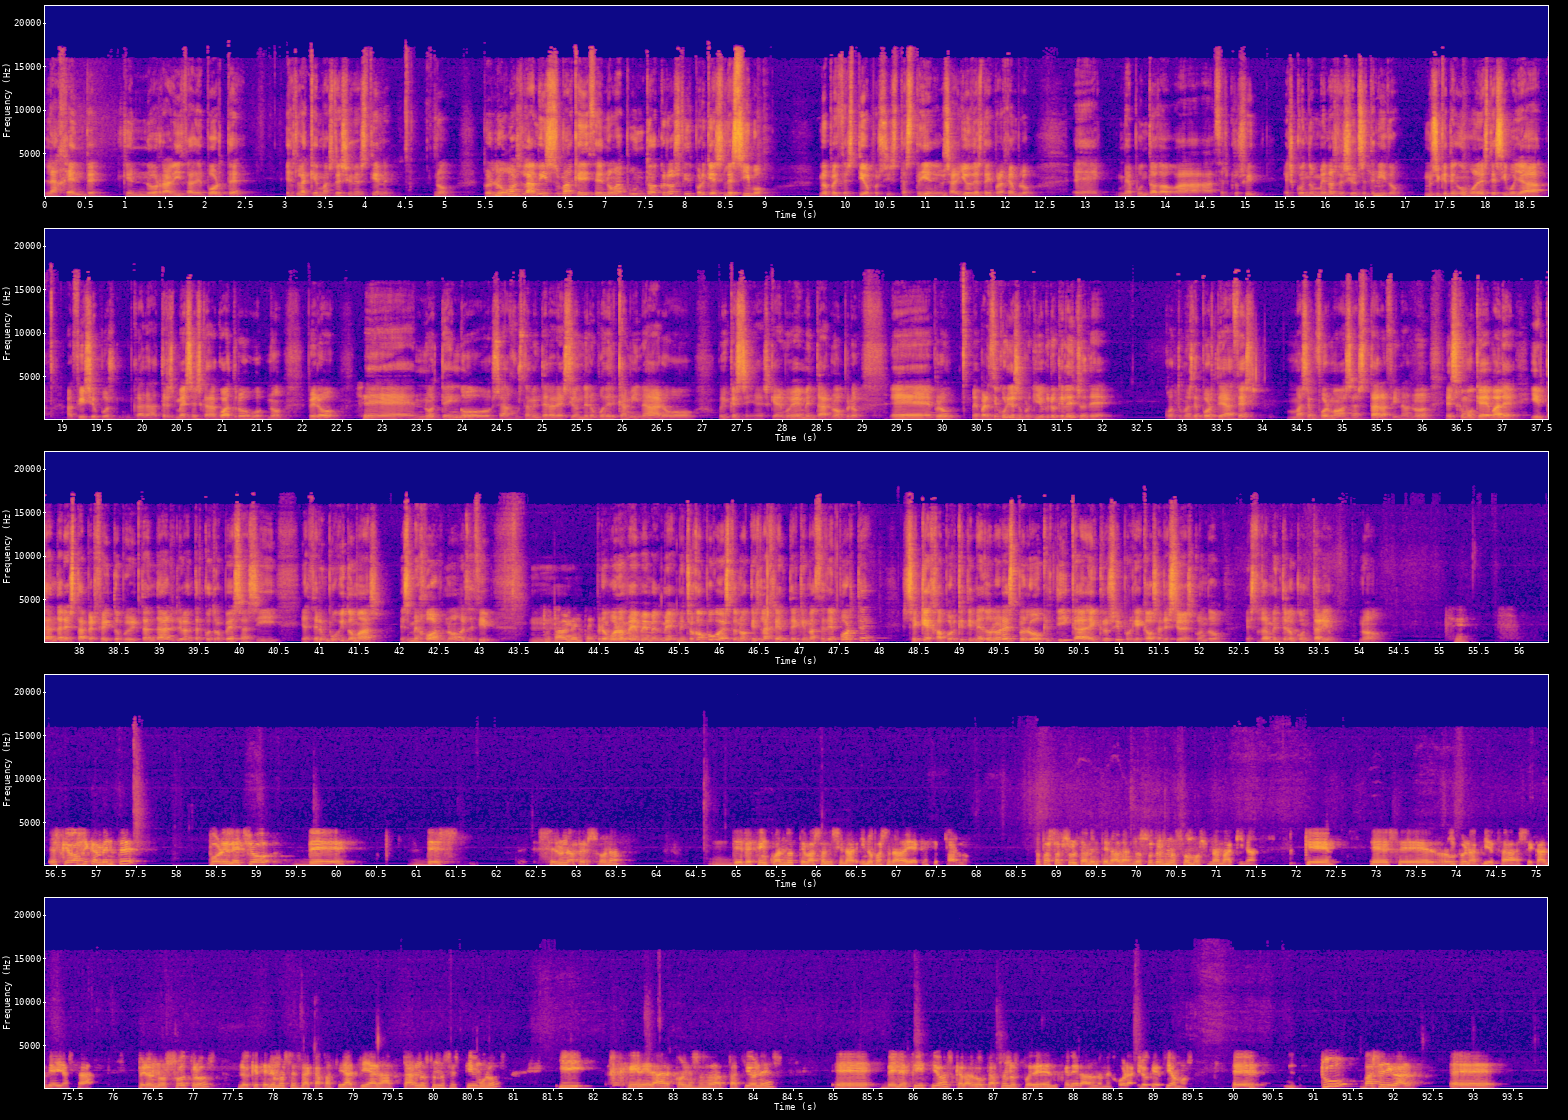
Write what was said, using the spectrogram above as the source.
la gente que no realiza deporte es la que más lesiones tiene, ¿no? Pero luego es la misma que dice, no me apunto a CrossFit porque es lesivo. No, pero dices, tío, pues si estás teniendo... O sea, yo desde, por ejemplo, eh, me he apuntado a hacer CrossFit, es cuando menos lesiones he tenido. No sé que tengo molestias y voy a, al fisio pues cada tres meses, cada cuatro, ¿no? Pero Sí. eh, no tengo, o sea, justamente la lesión de no poder caminar o, o yo qué sé, es que me voy a inventar, ¿no? Pero, eh, pero me parece curioso porque yo creo que el hecho de cuanto más deporte haces, más en forma vas a estar al final, ¿no? Es como que, vale, irte a andar está perfecto, pero irte a andar y levantar cuatro pesas y, y hacer un poquito más es mejor, ¿no? Es decir... mm, Totalmente. Pero bueno, me, me, me, me choca un poco esto, ¿no? Que es la gente que no hace deporte, se queja porque tiene dolores, pero luego critica el CrossFit porque causa lesiones, cuando es totalmente lo contrario, ¿no? Sí. Es que básicamente por el hecho de, de ser una persona, de vez en cuando te vas a lesionar y no pasa nada y hay que aceptarlo. No pasa absolutamente nada. Nosotros no somos una máquina que eh, se rompe una pieza, se cambia y ya está. Pero nosotros lo que tenemos es la capacidad de adaptarnos a unos estímulos y generar con esas adaptaciones eh, beneficios que a largo plazo nos pueden generar una mejora. Y lo que decíamos, eh, tú vas a llegar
